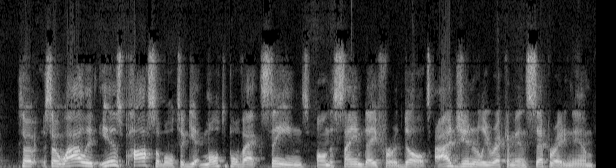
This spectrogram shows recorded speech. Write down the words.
so so while it is possible to get multiple vaccines on the same day for adults, I generally recommend separating them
